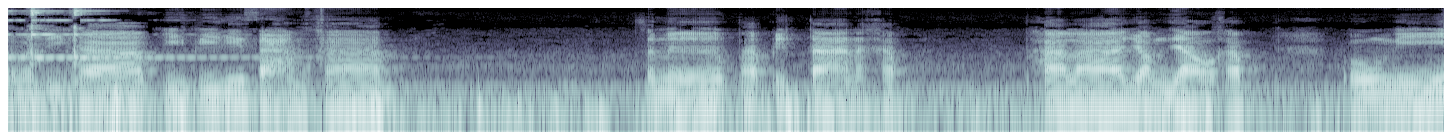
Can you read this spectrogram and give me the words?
สวัสดีครับ EP ที่สามครับ เสนอพระปิตานะครับ พาราย่อมเยาครับ องค์นี้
